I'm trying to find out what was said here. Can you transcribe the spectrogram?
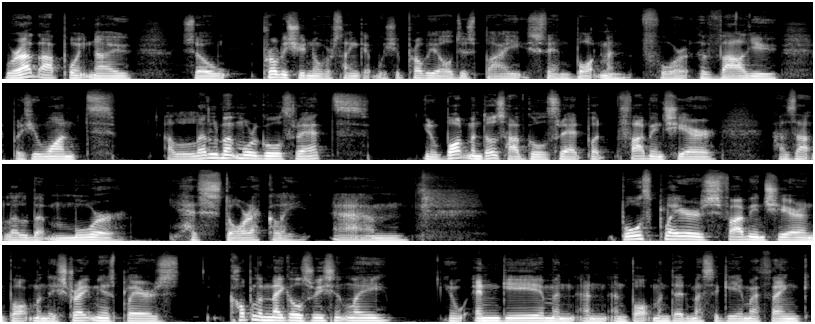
we're at that point now. So probably shouldn't overthink it. We should probably all just buy Sven Botman for the value. But if you want a little bit more goal threat, you know, Botman does have goal threat, but Fabian Schär has that little bit more historically. Um, both players, Fabian Schär and Botman, they strike me as players. A couple of niggles recently, you know, in game, and, and, and Botman did miss a game, I think.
